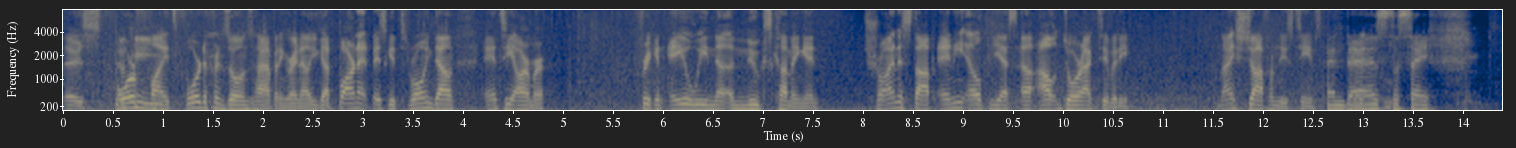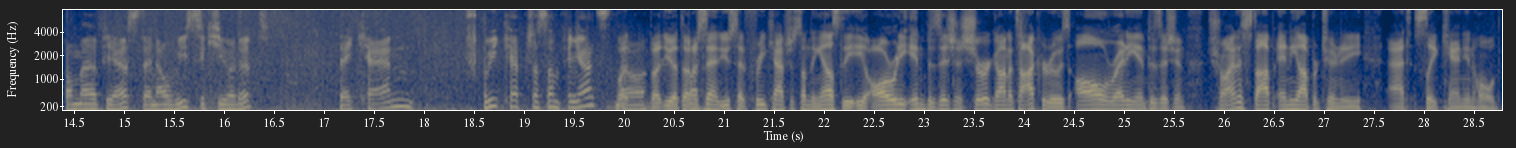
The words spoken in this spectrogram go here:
There's four Okay. fights, four different zones happening right now. You got Barnett basically throwing down anti armor, freaking AoE uh, nukes coming in, trying to stop any LPS uh, outdoor activity. Nice job from these teams. And there's the safe from LPS. They now resecured it. They can free capture something else. But no, but you have to but understand. You said free capture something else. The already in position. Shurigana Takaru is already in position, trying to stop any opportunity at Slate Canyon Hold.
